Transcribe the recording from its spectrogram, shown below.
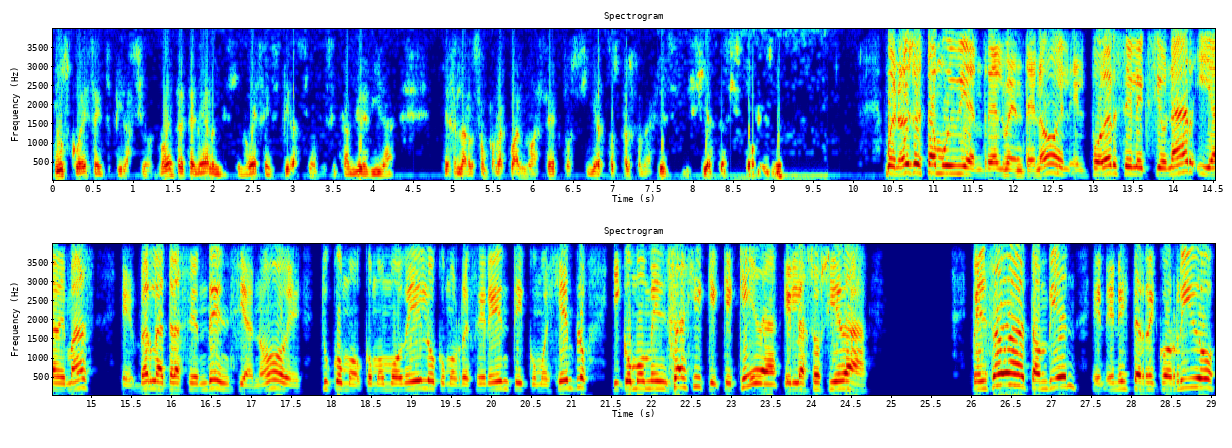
busco esa inspiración, no entretenerme, sino esa inspiración, ese cambio de vida. Y esa es la razón por la cual no acepto ciertos personajes y ciertas historias. Bueno, eso está muy bien realmente, ¿no? El, poder seleccionar y además eh, ver la trascendencia, ¿no? De, tú como, como modelo, como referente, como ejemplo y como mensaje que queda en la sociedad Pensaba también en, este recorrido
